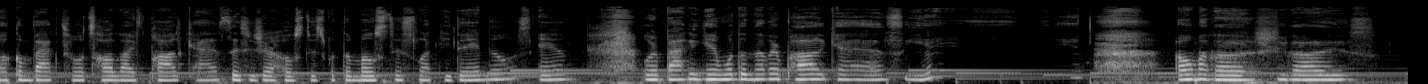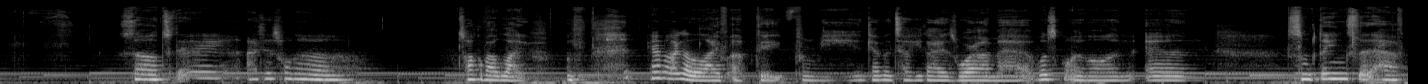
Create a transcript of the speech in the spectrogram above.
Welcome back to a Tall Life podcast. This is your hostess with the mostest, Lucky Daniels, and we're back again with another podcast. Yay! Oh my gosh, you guys. So, today I just want to talk about life. kind of like a life update for me. Kind of tell you guys where I'm at, what's going on, and some things that have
